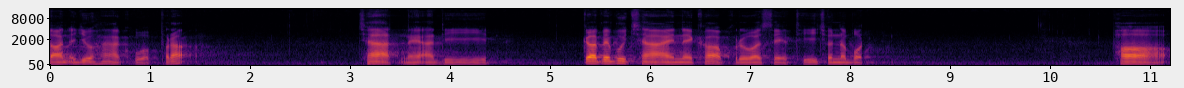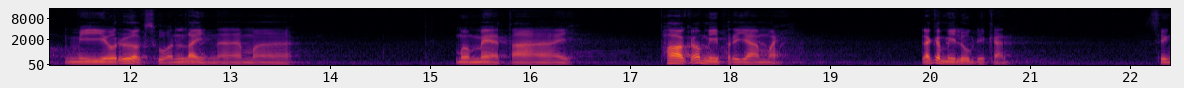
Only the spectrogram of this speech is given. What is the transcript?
ตอนอายุห้าขวบเพราะ ชาติในอดีต เกิดเป็นผู้ชายในครอบครัวเศรษฐีชนบท พ่อมีเรือกสวนไล่นามาก เมื่อแม่ตาย พ่อก็มีภรรยาใหม่ แล้วก็มีลูกด้วยกัน ซึ่ง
